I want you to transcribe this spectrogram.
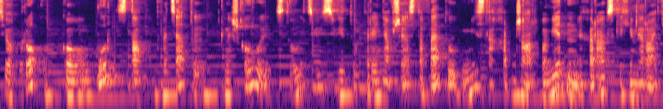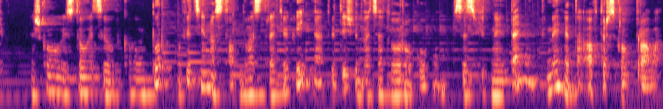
Цього року Колумбур став 20-ю книжковою столицею світу, перейнявши естафету міста Хаджар Об'єднаних Арабських Еміратів. Книжковою столицею Колумбур офіційно став 23 квітня 2020 року Всесвітній день книги та авторського права.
